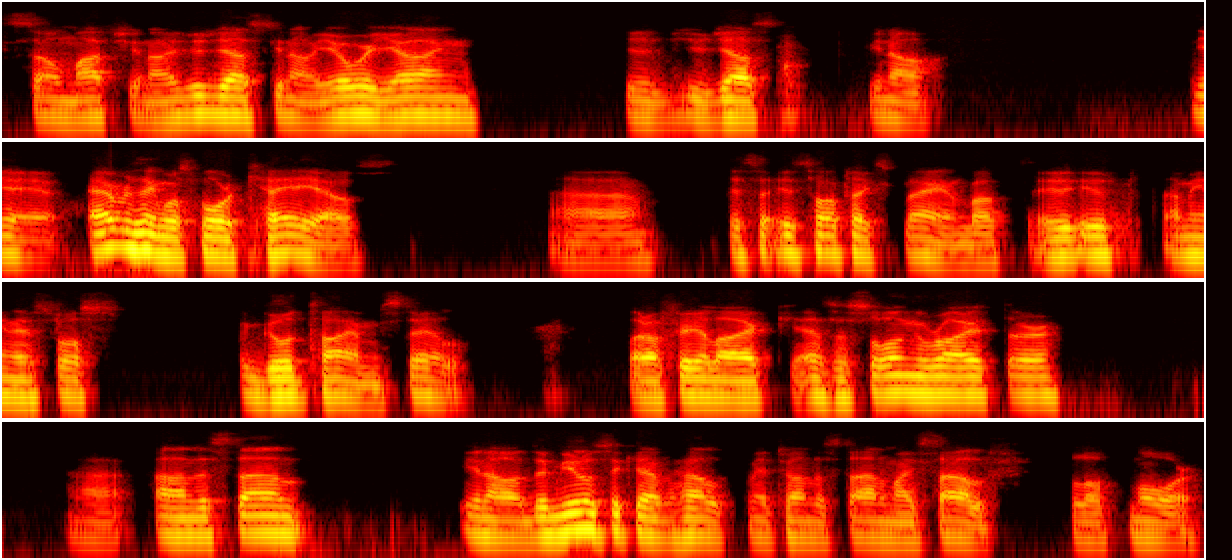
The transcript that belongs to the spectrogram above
so much you know. You just you know you were young. You, you just you know yeah everything was more chaos. Uh, it's it's hard to explain, but it, it I mean it was a good time still. But I feel like as a songwriter, uh, I understand, you know, the music have helped me to understand myself a lot more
